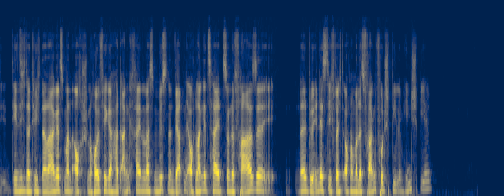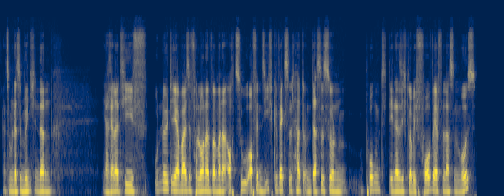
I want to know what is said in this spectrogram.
den sich natürlich der Nagelsmann auch schon häufiger hat ankreiden lassen müssen. Und wir hatten auch lange Zeit so eine Phase, ne, du erinnerst dich vielleicht auch nochmal das Frankfurt-Spiel im Hinspiel, als man das in München dann ja relativ unnötigerweise verloren hat, weil man dann auch zu offensiv gewechselt hat. Und das ist so ein Punkt, den er sich, glaube ich, vorwerfen lassen muss,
